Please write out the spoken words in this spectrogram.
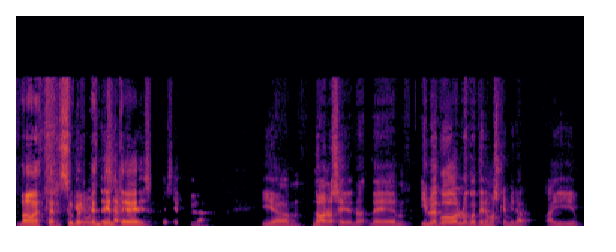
vamos a estar súper pendientes. decepcionar. Y um, no, no sé. no, de- y luego, luego tenemos que mirar. Ahí.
